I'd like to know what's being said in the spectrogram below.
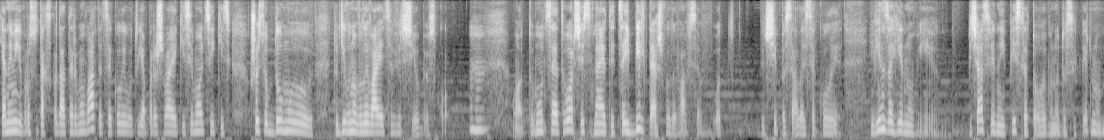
Я не вмію просто так складати, римувати. Це коли от я переживаю якісь емоції, якісь щось обдумую, тоді воно виливається в вірші обов'язково. Угу. От, тому це творчість, знаєте, цей біль теж виливався. От вірші писалися, коли і він загинув, і під час війни, і після того, і воно до сих пір, ну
